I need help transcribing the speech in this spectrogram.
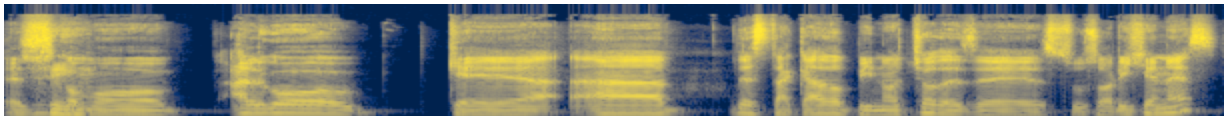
es como algo que ha destacado Pinocho desde sus orígenes.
